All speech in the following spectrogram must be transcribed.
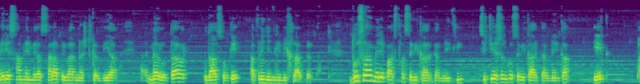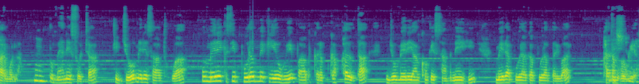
मेरे सामने मेरा सारा परिवार नष्ट कर दिया। मैं रोता और उदास होके अपनी ज़िंदगी भी खराब करता। दूसरा मेरे पास था स्वीकार करने की सिचुएशन को स्वीकार करने का एक फार्मूला हम्म, तो मैंने सोचा कि जो मेरे साथ हुआ वो मेरे किसी पूर्व में किए हुए पाप कर्म का फल था, जो मेरी आँखों के सामने ही मेरा पूरा का पूरा परिवार खत्म हो गया।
